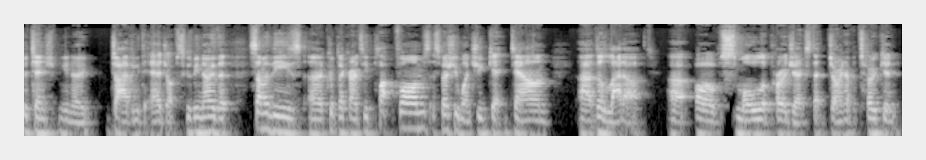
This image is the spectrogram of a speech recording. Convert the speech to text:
potential, you know, diving into airdrops because we know that some of these uh, cryptocurrency platforms, especially once you get down uh, the ladder uh, of smaller projects that don't have a token,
